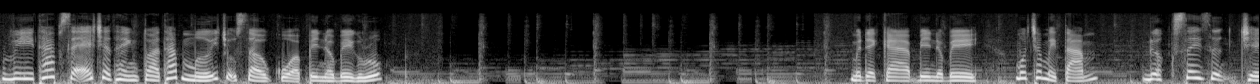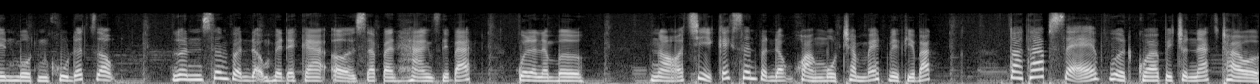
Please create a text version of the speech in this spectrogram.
vì tháp sẽ trở thành tòa tháp mới trụ sở của PNB Group. Merdeka PNB 118 được xây dựng trên một khu đất rộng gần sân vận động Merdeka ở Japan Zibat, Kuala Lumpur. Nó chỉ cách sân vận động khoảng 100 mét về phía bắc. Tòa tháp sẽ vượt qua Petronas Tower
